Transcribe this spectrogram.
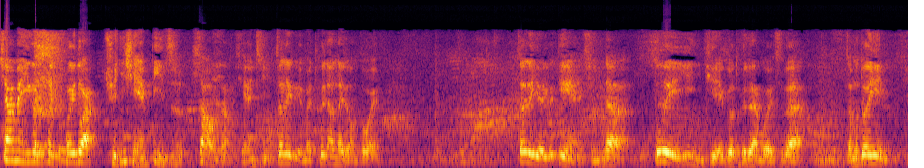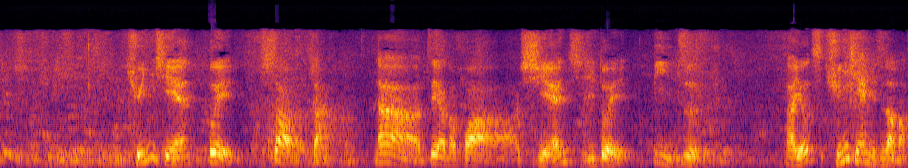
下面一个是推断，群贤毕至，少长咸集，这里有没有推断内容？各位，这里有一个典型的对应结构推断，各位是不是？怎么对应？群贤对少长，那这样的话，贤集对必至。那由此群贤你知道吗？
